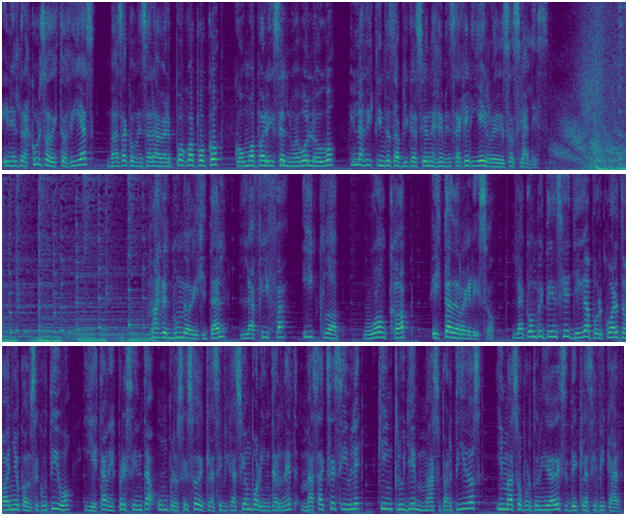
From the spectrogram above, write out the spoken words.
En el transcurso de estos días vas a comenzar a ver poco a poco cómo aparece el nuevo logo en las distintas aplicaciones de mensajería y redes sociales más del mundo digital, la FIFA e-Club World Cup está de regreso. La competencia llega por cuarto año consecutivo y esta vez presenta un proceso de clasificación por Internet más accesible que incluye más partidos y más oportunidades de clasificar.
